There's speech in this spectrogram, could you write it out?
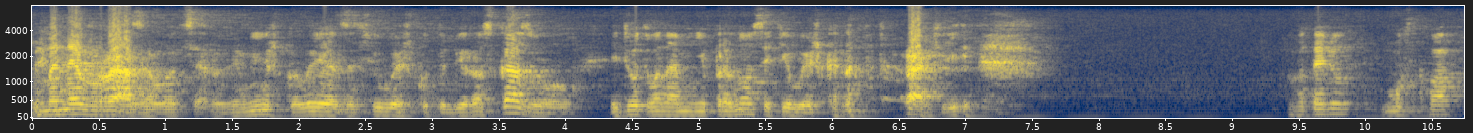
мене вразило це, розумієш, коли я за цю вишку тобі розказував, і тут вона мені приносить і вишка на фотографії. Готелю Москва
